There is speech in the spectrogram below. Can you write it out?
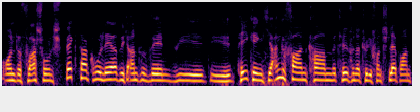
Und es war schon spektakulär, sich anzusehen, wie die Peking hier angefahren kam, mit Hilfe natürlich von Schleppern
